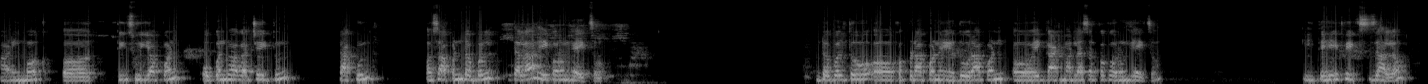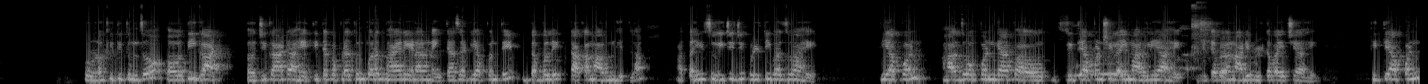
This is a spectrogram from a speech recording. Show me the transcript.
आणि मग ती सुई आपण ओपन भागाच्या इथून टाकून असं आपण डबल त्याला हे करून घ्यायचं. डबल तो कपडा आपण दोरा आपण एक गाठ मारल्यासारखं करून घ्यायचं. इथे हे फिक्स झालं. पूर्ण किती तुमचं ती गाठ जी गाठ आहे ती त्या कपड्यातून परत बाहेर येणार नाही. त्यासाठी आपण ते डबल एक टाका मारून घेतला. आता ही सुईची जी उलटी बाजू आहे ती आपण हा जो ओपन गॅप जिथे आपण शिलाई मारली आहे जिथे आपल्याला नाडी उलटवायची आहे तिथे आपण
